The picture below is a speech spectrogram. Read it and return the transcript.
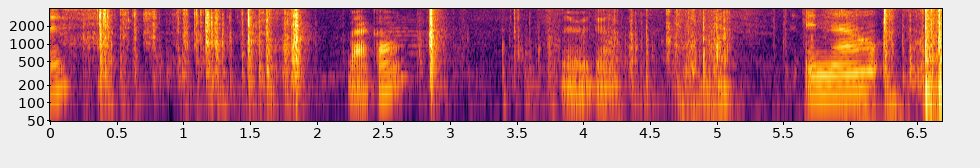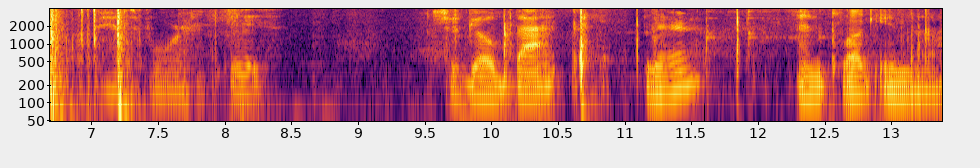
this back on. There we go. And now PS4 is should go back there and plug in the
